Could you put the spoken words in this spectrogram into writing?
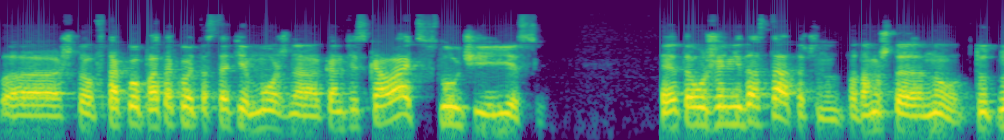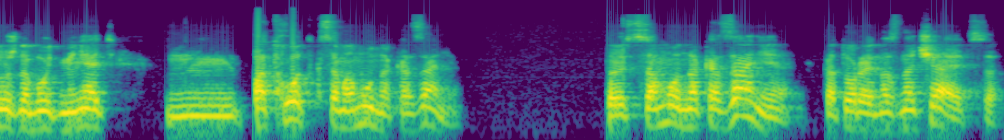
э, что в такой, по такой-то статье можно конфисковать в случае, если это уже недостаточно, потому что ну, тут нужно будет менять подход к самому наказанию. То есть само наказание, которое назначается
